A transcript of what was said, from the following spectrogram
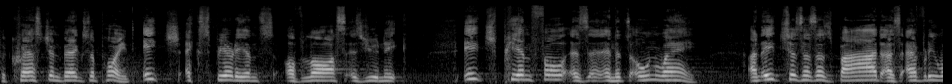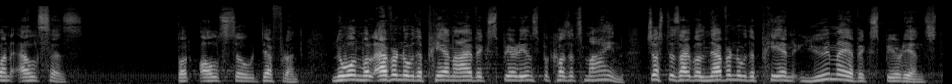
The question begs the point. Each experience of loss is unique. Each painful is in its own way, and each is as bad as everyone else's, but also different. No one will ever know the pain I have experienced because it's mine, just as I will never know the pain you may have experienced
